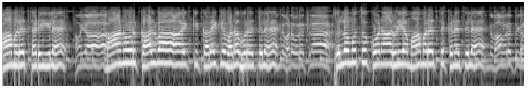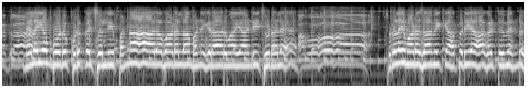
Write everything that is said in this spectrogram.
மாமரத்தடியில மானூர் கால்வாய்க்கு கரைக்கு வடபுறத்துல சொல்லமுத்து கோனாருடைய மாமரத்து கிணத்துல இந்த மாமரத்து கணத்துல. நிலையம் போடு கொடுக்க சொல்லி பண்ணாத பாடெல்லாம் பண்ணுகிறார் மாயாண்டி சுடல. சுடலை மாடசாமிக்கு அப்படியே ஆகட்டும் என்று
